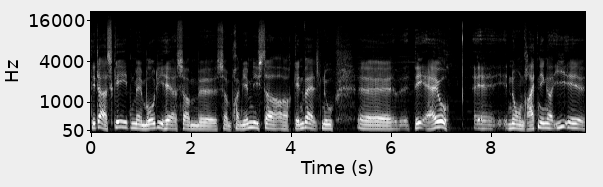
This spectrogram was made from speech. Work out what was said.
det, der er sket med Modi her som, øh, som premierminister og genvalgt nu, øh, det er jo øh, nogle retninger i øh,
